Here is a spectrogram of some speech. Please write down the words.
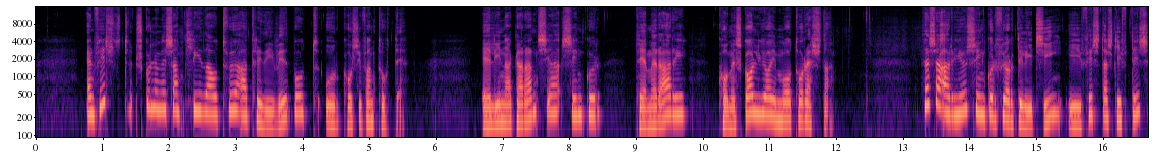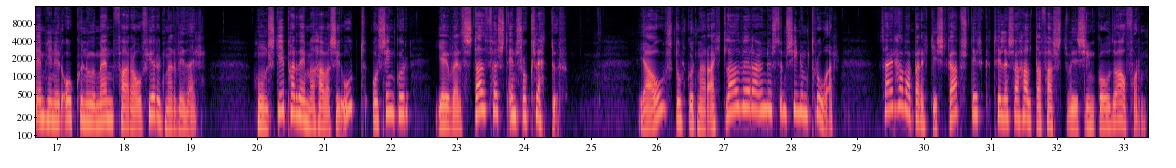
en fyrst skulum við samt hlýða á tvö atriði í viðbót úr Cosi fan tutte. Elina Garancia syngur Temerari Come skoljo í motoresta. Þessa arju syngur Fjordilíci í fyrsta skipti sem hinn er ókunnugu menn fara á fjörurnar við þær. Hún skipar þeim að hafa sig út og syngur Ég verð staðföst eins og klettur. Já, stúlkurnar ætla að vera unnustum sínum trúar. Þær hafa bara ekki skapstyrk til þess að halda fast við sín góðu áform.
